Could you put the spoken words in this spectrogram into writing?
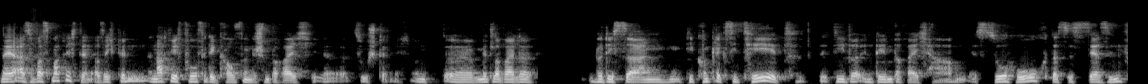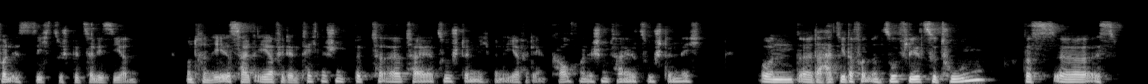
Naja, also was mache ich denn? Also ich bin nach wie vor für den kaufmännischen Bereich äh, zuständig. Und äh, mittlerweile würde ich sagen, die Komplexität, die wir in dem Bereich haben, ist so hoch, dass es sehr sinnvoll ist, sich zu spezialisieren. Und René ist halt eher für den technischen Teil zuständig, ich bin eher für den kaufmännischen Teil zuständig. Und äh, da hat jeder von uns so viel zu tun, dass äh, es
